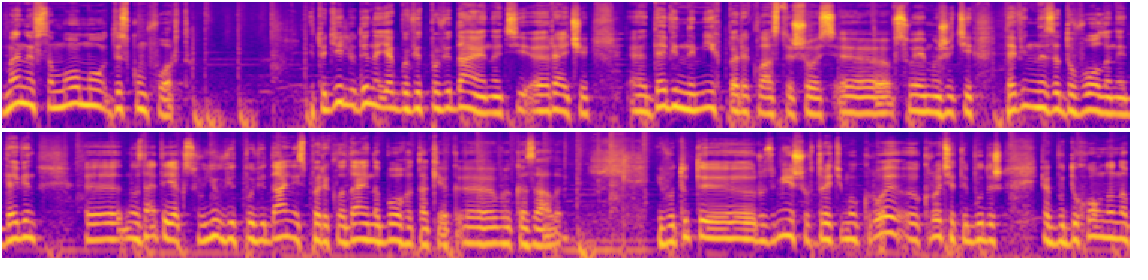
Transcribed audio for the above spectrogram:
в мене в самому дискомфорт. І тоді людина якби відповідає на ці речі, де він не міг перекласти щось в своєму житті, де він незадоволений, де він, ну знаєте, як свою відповідальність перекладає на Бога, так як ви казали. І от тут ти розумієш, що в третьому кроці ти будеш якби духовно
